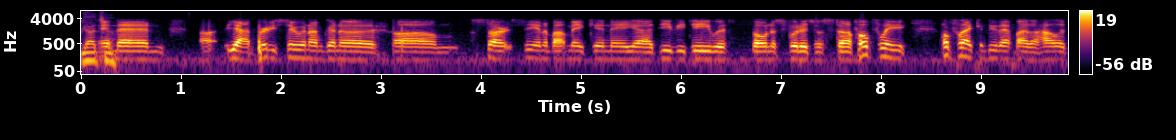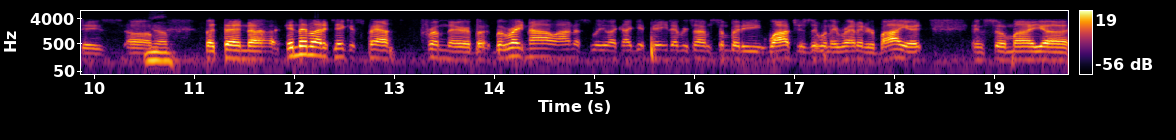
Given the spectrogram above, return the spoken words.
Gotcha. And then, uh, yeah, pretty soon I'm going to um, start seeing about making a uh, DVD with bonus footage and stuff. Hopefully, hopefully I can do that by the holidays. Um, Yeah. But then, uh, and then let it take its path from there. But but right now, honestly, like I get paid every time somebody watches it when they rent it or buy it. And so my, uh,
